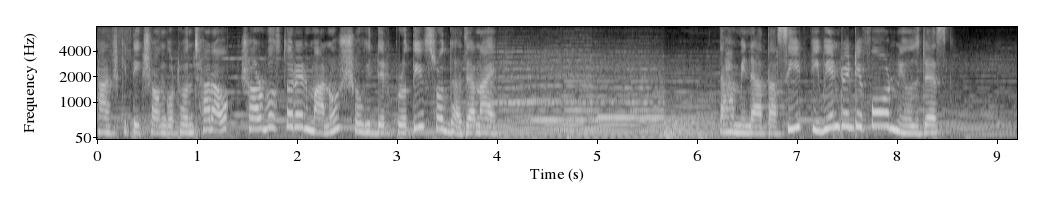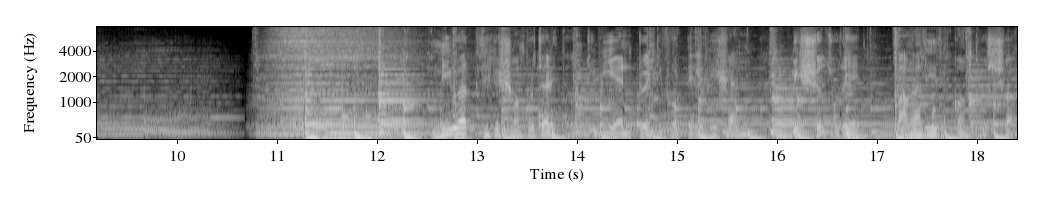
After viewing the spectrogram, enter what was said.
সাংস্কৃতিক সংগঠন ছাড়াও সর্বস্তরের মানুষ শহীদদের প্রতি শ্রদ্ধা জানায়। Tahmina Tasi, TVN twenty four news desk. New York থেকে সম্প্রচারিত টিভিএন টোয়েন্টি ফোর টেলিভিশন, বিশ্বজুড়ে বাঙালির কণ্ঠস্বর।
